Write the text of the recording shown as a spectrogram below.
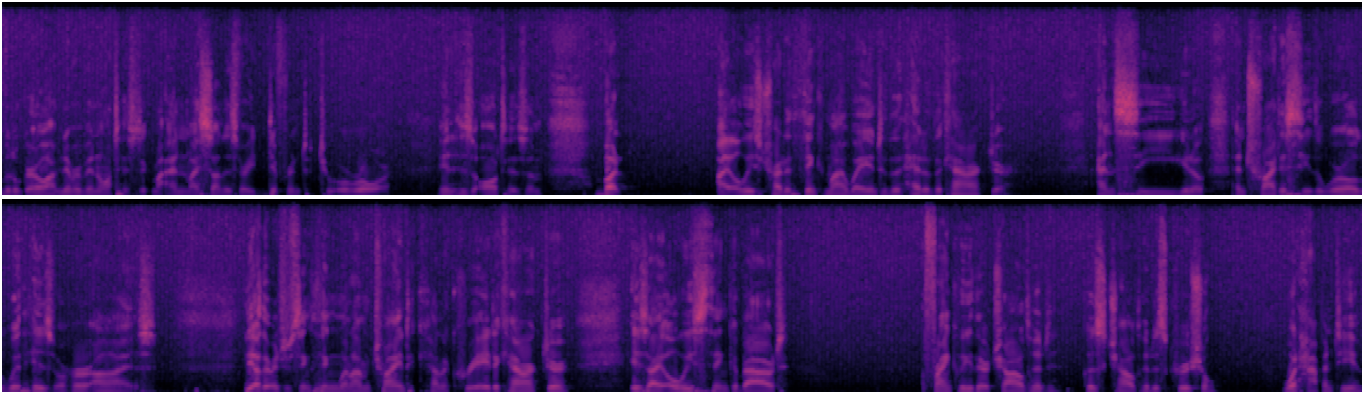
little girl. I've never been autistic. My, and my son is very different to Aurore in his autism. But I always try to think my way into the head of the character and see, you know, and try to see the world with his or her eyes. The other interesting thing when I'm trying to kind of create a character is I always think about, frankly, their childhood, because childhood is crucial, what happened to you,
